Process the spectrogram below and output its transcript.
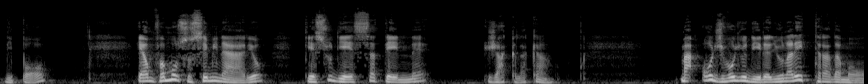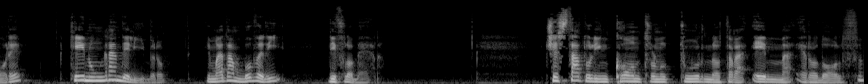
di Poe e a un famoso seminario che su di essa tenne Jacques Lacan. Ma oggi voglio dire di una lettera d'amore che è in un grande libro, in Madame Bovary di Flaubert. C'è stato l'incontro notturno tra Emma e Rodolphe,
